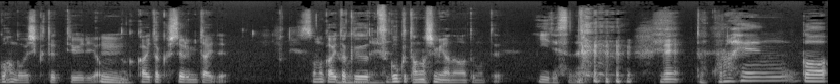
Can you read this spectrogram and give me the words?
ご飯が美味しくてっていうエリアをうんなんか開拓してるみたいで、その開拓すごく楽しみやなと思って。いいですね。ね。どこら辺が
